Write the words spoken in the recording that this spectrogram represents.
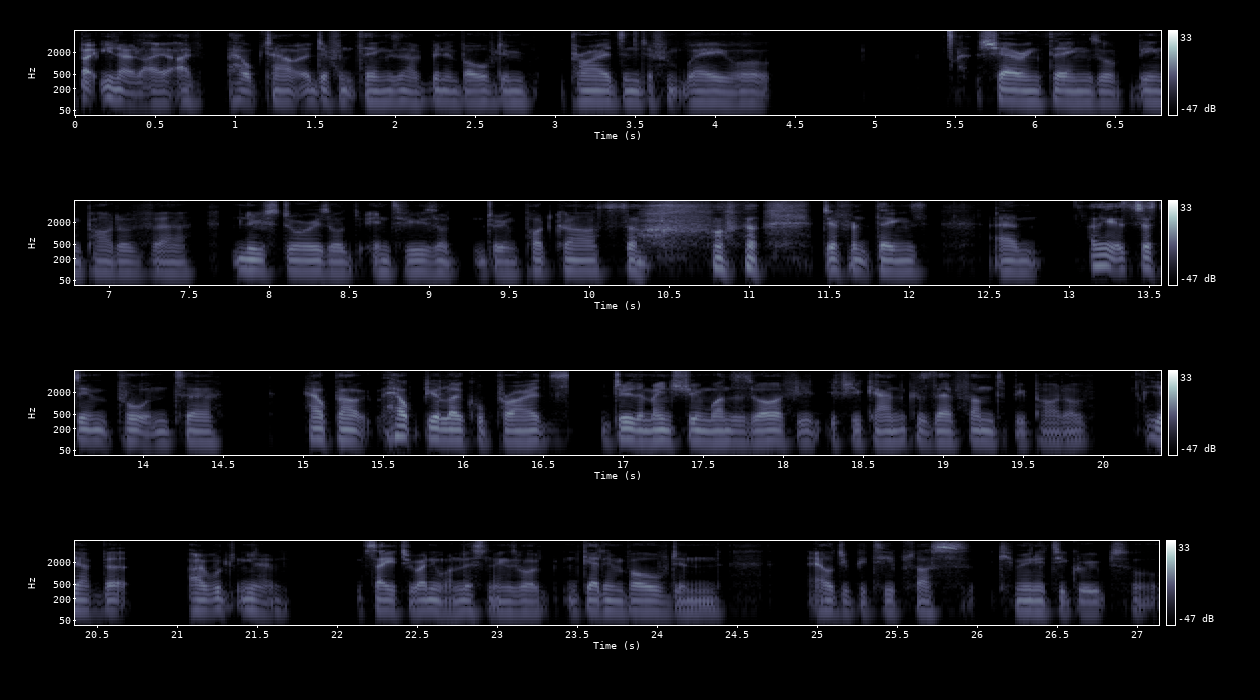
But you know, I, I've helped out at different things, and I've been involved in prides in different way, or sharing things, or being part of uh, news stories, or interviews, or doing podcasts, or different things. And I think it's just important to help out, help your local prides, do the mainstream ones as well if you if you can, because they're fun to be part of. Yeah, but I would you know say to anyone listening as well, get involved in LGBT plus community groups or,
